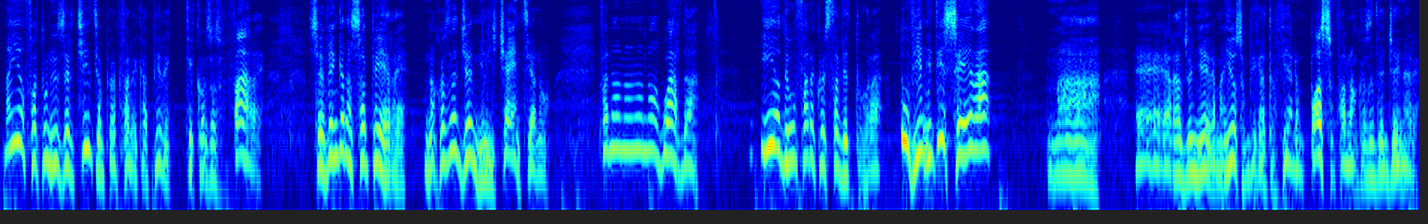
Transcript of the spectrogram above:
Ma io ho fatto un esercizio per farle capire che cosa fare. Se vengono a sapere una cosa del genere mi licenziano. Fa no, no, no, no, guarda, io devo fare questa vettura. Tu vieni di sera, ma eh, ragioniere, ma io sono piegato via, non posso fare una cosa del genere.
